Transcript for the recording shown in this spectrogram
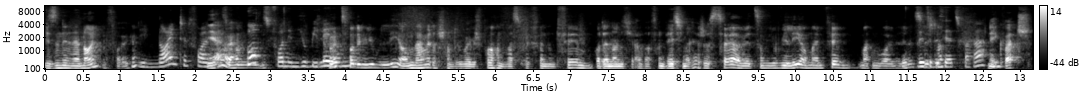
Wir sind in der neunten Folge. Die neunte Folge, Ja, also wir haben- kurz vor dem Jubiläum. Kurz vor dem Jubiläum, da haben wir doch schon drüber gesprochen, was wir für einen Film, oder noch nicht, aber von welchem Regisseur wir zum Jubiläum einen Film machen wollen. Erinnerst Willst du das noch? jetzt verraten? Nee, Quatsch.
